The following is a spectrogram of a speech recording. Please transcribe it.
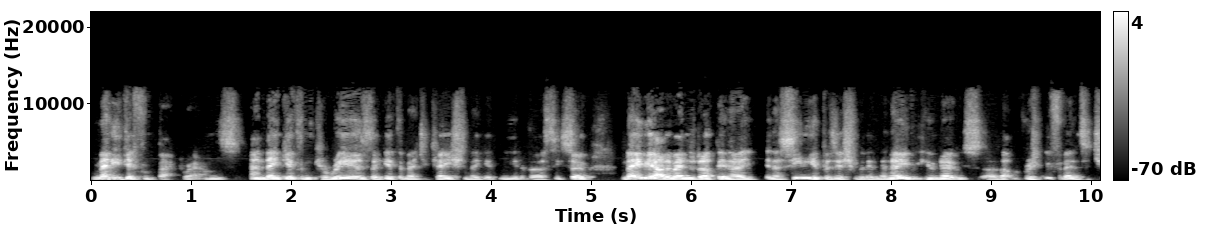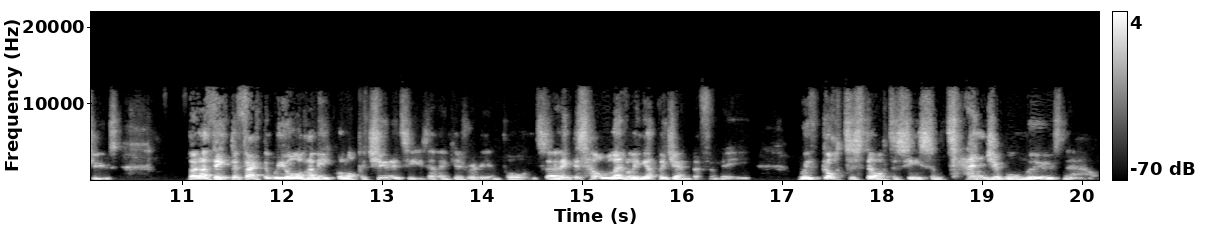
many different backgrounds and they give them careers, they give them education, they give them university. So maybe I'd have ended up in a, in a senior position within the Navy, who knows? Uh, that would really for them to choose. But I think the fact that we all have equal opportunities, I think, is really important. So I think this whole levelling up agenda for me, we've got to start to see some tangible moves now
